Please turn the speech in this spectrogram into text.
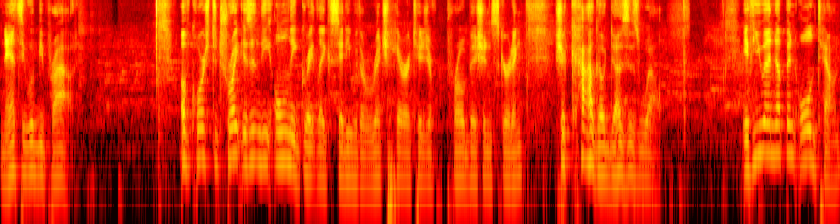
Nancy would be proud. Of course, Detroit isn't the only Great Lakes city with a rich heritage of prohibition skirting. Chicago does as well. If you end up in Old Town,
